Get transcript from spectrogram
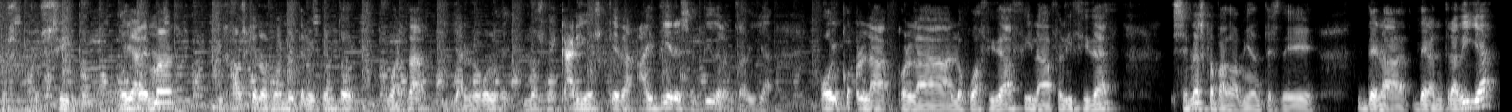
Pues, pues sí, hoy además, fijaos que normalmente lo intento guardar y ya luego lo de los becarios queda, ahí tiene sentido la entradilla. Hoy con la, con la locuacidad y la felicidad se me ha escapado a mí antes de, de la, de la entradilla.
